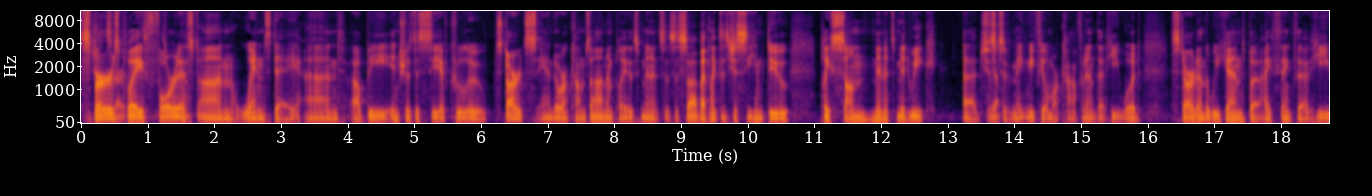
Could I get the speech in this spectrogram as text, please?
Spurs play Forest on Wednesday, and I'll be interested to see if Kulu starts and or comes on and plays minutes as a sub. I'd like to just see him do play some minutes midweek, uh, just Yep. to make me feel more confident that he would start on the weekend. But I think that he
